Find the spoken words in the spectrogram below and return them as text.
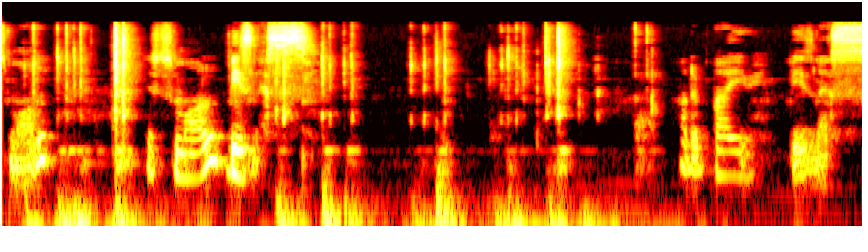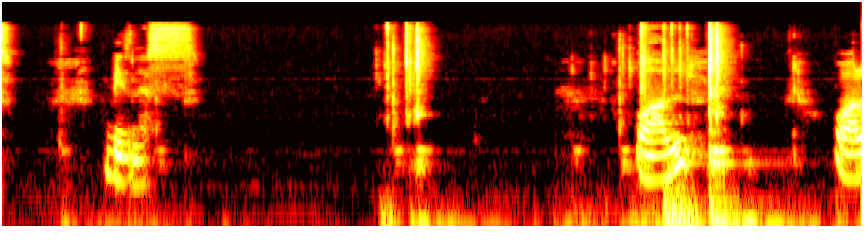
small small business or by business business all all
